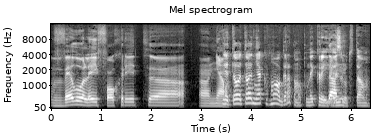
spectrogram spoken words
Вело Алей в Охрид а, а, няма. Не, то, е- то е някакъв малък град, ама поне край Да, езерото там.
